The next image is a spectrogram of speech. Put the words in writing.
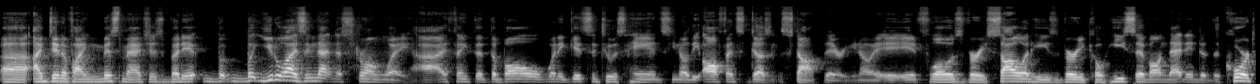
uh, identifying mismatches, but it but but utilizing that in a strong way. I think that the ball when it gets into his hands, you know, the offense doesn't stop there. You know, it, it flows very solid. He's very cohesive on that end of the court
